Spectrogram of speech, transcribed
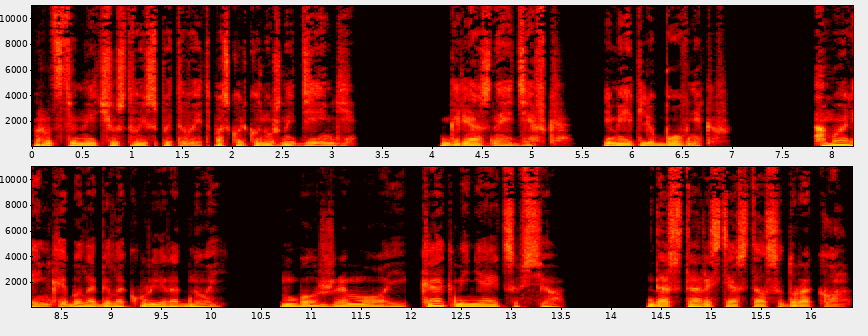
Родственные чувства испытывает, поскольку нужны деньги. Грязная девка, имеет любовников. А маленькая была белокурой и родной, Боже мой, как меняется все. До старости остался дураком.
